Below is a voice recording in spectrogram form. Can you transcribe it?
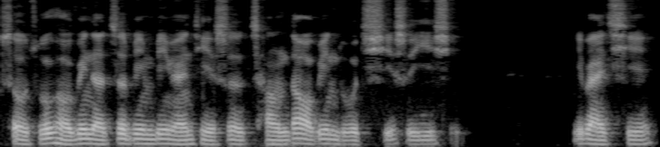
手足口病的致病病原体是肠道病毒七十一型。一百七，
